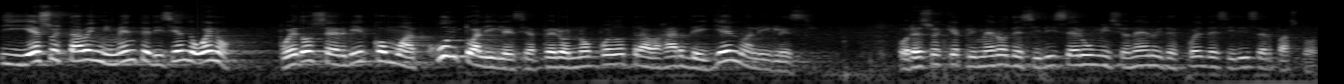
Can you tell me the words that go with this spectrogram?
Y eso estaba en mi mente diciendo, bueno, puedo servir como adjunto a la iglesia, pero no puedo trabajar de lleno a la iglesia. Por eso es que primero decidí ser un misionero y después decidí ser pastor.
